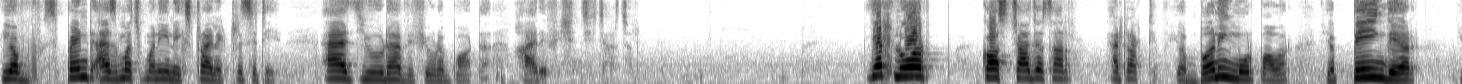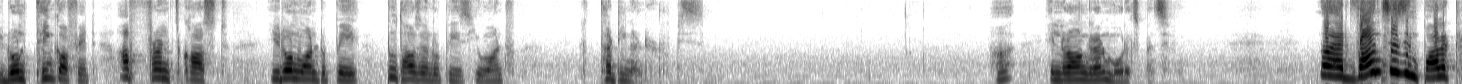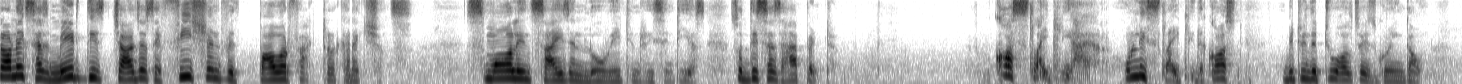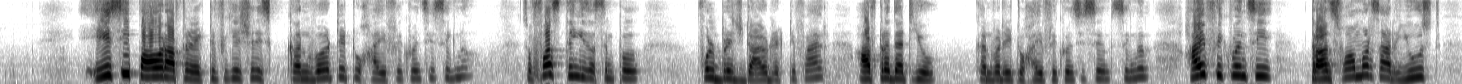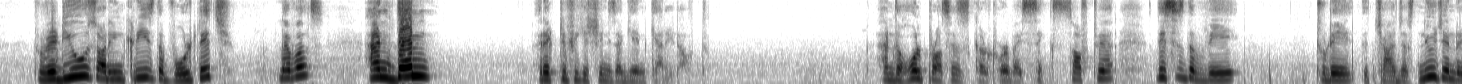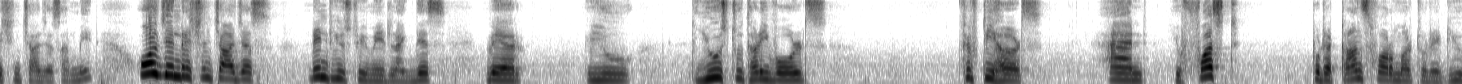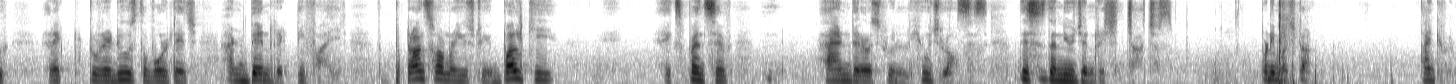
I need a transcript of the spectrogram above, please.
you have spent as much money in extra electricity as you would have if you would have bought a higher efficiency charger. Yet lower cost chargers are attractive, you are burning more power, you are paying there, you do not think of it upfront cost, you do not want to pay 2000 rupees, you want 1300 rupees. Huh? In long run more expensive. Now, advances in power electronics has made these chargers efficient with power factor corrections, small in size and low weight in recent years. So, this has happened cost slightly higher, only slightly the cost between the two also is going down. AC power after rectification is converted to high frequency signal. So, first thing is a simple full bridge diode rectifier, after that you convert it to high frequency signal. High frequency transformers are used to reduce or increase the voltage levels and then rectification is again carried out and the whole process is controlled by 6 software. This is the way today the chargers, new generation chargers are made. All generation chargers did not used to be made like this, where you used to 30 volts, 50 hertz and you first put a transformer to reduce to reduce the voltage and then rectify it. The transformer used to be bulky, expensive and there was huge losses. This is the new generation chargers, pretty much done. Thank you.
